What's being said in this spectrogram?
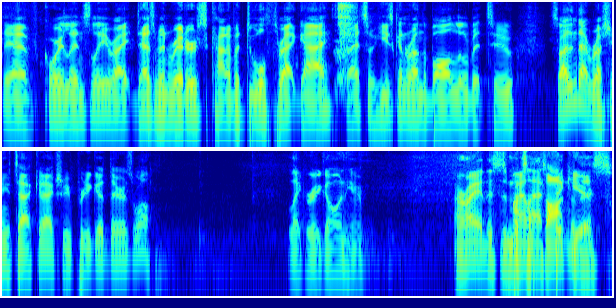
They have Corey Linsley, right? Desmond Ridder's kind of a dual threat guy, right? So he's gonna run the ball a little bit too. So I think that rushing attack could actually be pretty good there as well. like where are you going here? All right, this is my last pick here. this.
